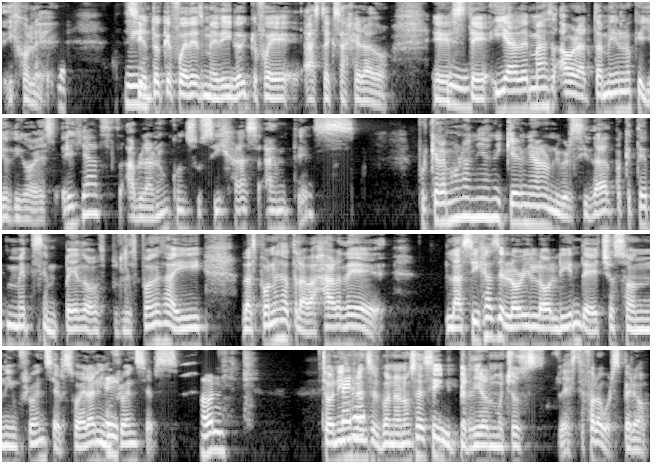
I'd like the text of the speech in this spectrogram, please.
híjole, siento que fue desmedido y que fue hasta exagerado. Este, y además, ahora también lo que yo digo es, ellas hablaron con sus hijas antes. Porque a lo mejor las niñas ni quieren ir a la universidad, ¿para qué te metes en pedos? Pues les pones ahí, las pones a trabajar de... Las hijas de Lori Lolin, de hecho, son influencers o eran influencers. Son. Son influencers, bueno, no sé si perdieron muchos este, followers, pero,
